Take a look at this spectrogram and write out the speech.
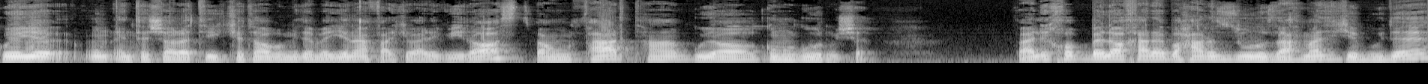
گویا اون انتشاراتی کتاب میده به یه نفر که برای ویراست و اون فرد هم گویا گم گور میشه. ولی خب بالاخره با هر زور و زحمتی که بوده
